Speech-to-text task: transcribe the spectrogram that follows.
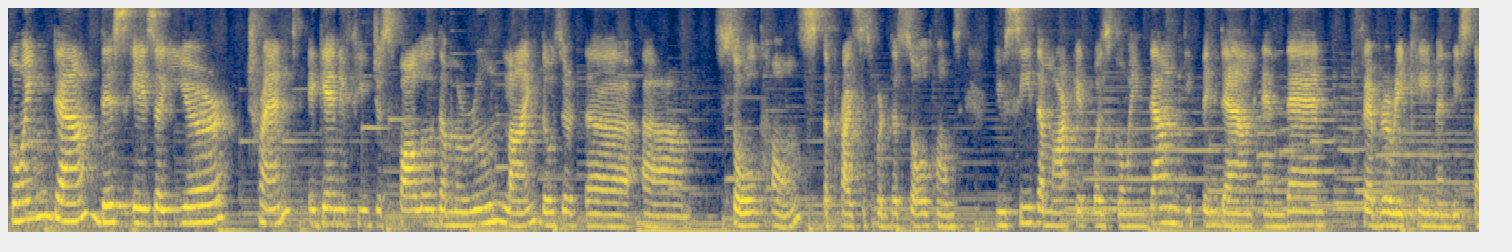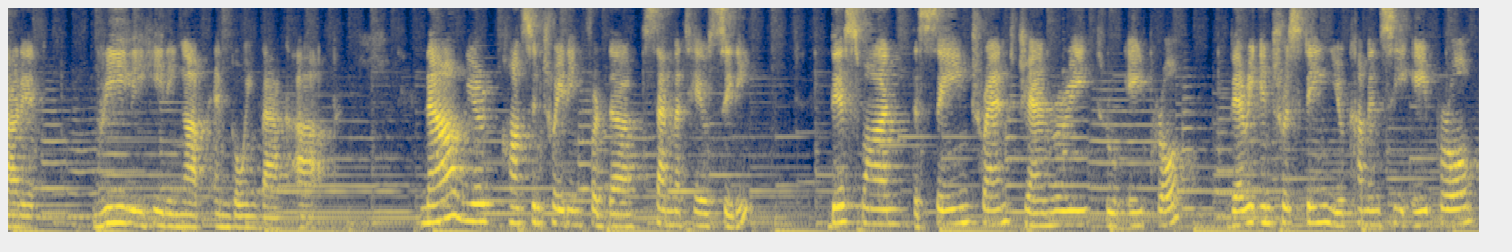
Going down, this is a year trend. Again, if you just follow the maroon line, those are the um, sold homes, the prices for the sold homes, you see the market was going down, dipping down, and then February came and we started really heating up and going back up. Now we're concentrating for the San Mateo City. This one, the same trend, January through April. Very interesting. You come and see April,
